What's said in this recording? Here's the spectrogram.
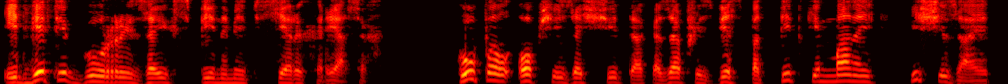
и две фигуры за их спинами в серых рясах. Купол общей защиты, оказавшись без подпитки маной, исчезает,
